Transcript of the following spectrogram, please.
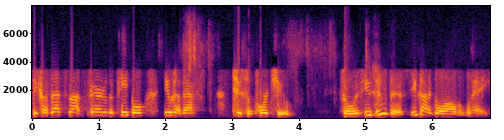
because that's not fair to the people you have asked to support you. So if you do this, you got to go all the way.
